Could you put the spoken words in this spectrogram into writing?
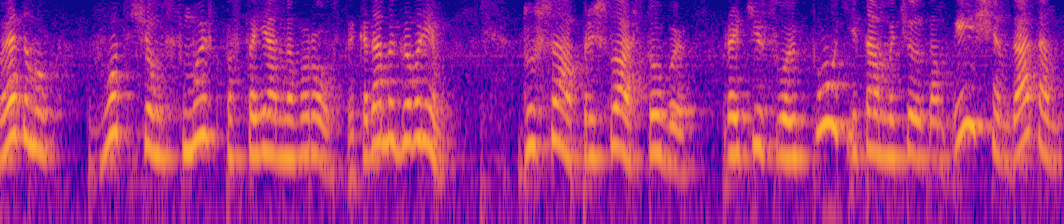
Поэтому вот в чем смысл постоянного роста. И когда мы говорим, душа пришла, чтобы пройти свой путь, и там мы что-то там ищем, да, там,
